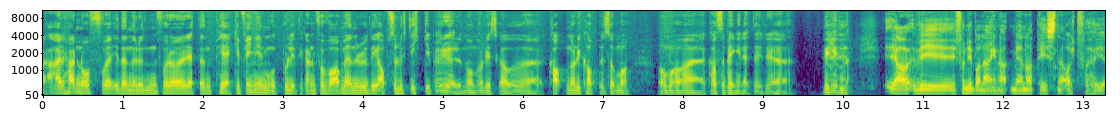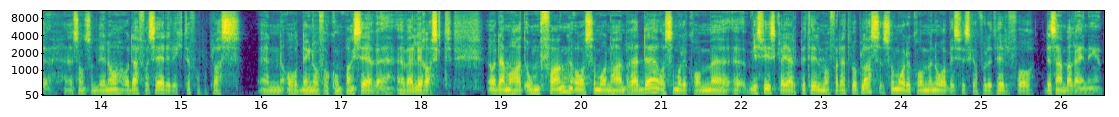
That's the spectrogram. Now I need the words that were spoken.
er her nå for, i denne runden for å rette en pekefinger mot politikerne. For hva mener du de absolutt ikke bør gjøre nå når de, skal, eh, når de kappes om å, om å eh, kaste penger etter de lidende? Ja, vi i Fornybarnæringen mener prisene er altfor høye sånn som de er nå. og Derfor er det viktig å få på plass en ordning nå for å kompensere eh, veldig raskt. Og Den må ha et omfang og så må den ha en bredde. og så må det komme, eh, Hvis vi skal hjelpe til med å få dette på plass, så må det komme nå hvis vi skal få det til for desemberregningen.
